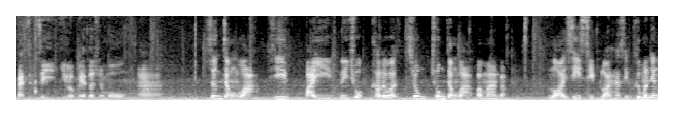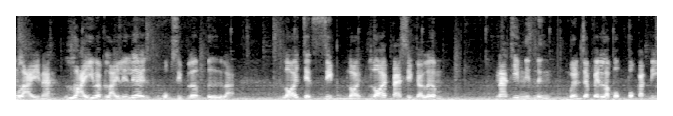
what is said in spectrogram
184 กิโลเมตรต่อชั่วโมง อ่า ซึ่งจังหวะที่ไปในช่วงเขาเรียกว่าช่วงช่วงจังหวะประมาณแบบร้อยสี่สิบร้อยห้าสิบคือมันยังไหลนะ ไหลแบบไหลเรื่อยๆหกสิบเริ่มตื้อละร้อยเจ็ดสิบร้อยร้อยแปดสิบจะเริ่ม หน้าทิมนิดนึง เหมือนจะเป็นระบบปกติ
